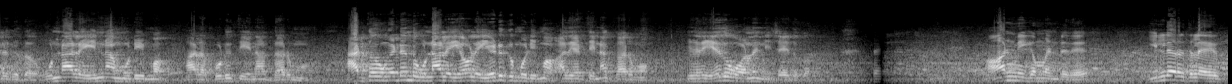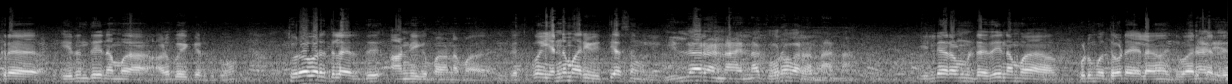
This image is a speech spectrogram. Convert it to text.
இருக்குதோ உன்னால் என்ன முடியுமோ அதை கொடுத்தீங்கன்னா தர்மம். அடுத்தவங்ககிட்ட இருந்து உன்னால் எவ்வளோ எடுக்க முடியுமோ அதை எடுத்தீங்கன்னா கர்மம். இதில் எது ஒன்று நீ செய்துக்கோ. ஆன்மீகம்ன்றது இல்லறத்தில் இருக்கிற இருந்து நம்ம அனுபவிக்கிறதுக்கும் துறவரத்தில் இருந்து ஆன்மீகமாக நம்ம இருக்கிறதுக்கும் என்ன மாதிரி வித்தியாசங்கள்? இருக்கு? இல்லறன்னா என்ன துறவரன்னா என்ன இல்லறம்ன்றது நம்ம குடும்பத்தோட எல்லாம் இதுவாக இருக்கிறது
